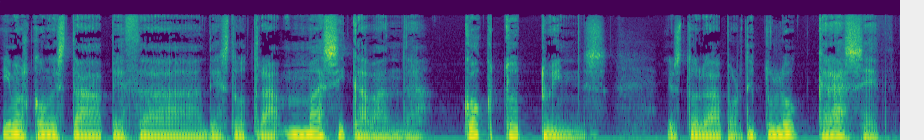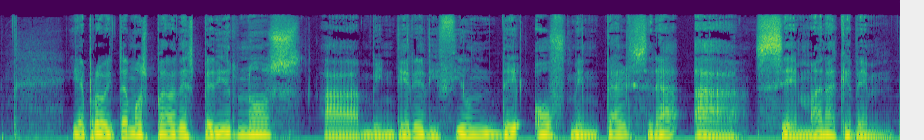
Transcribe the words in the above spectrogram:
Imos con esta peza desta outra máxica banda. Cocteau Twins. Isto leva por título Crashed. E aproveitamos para despedirnos a vindeira edición de Off Mental será a semana que ven.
